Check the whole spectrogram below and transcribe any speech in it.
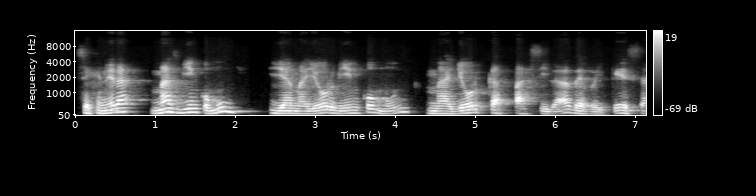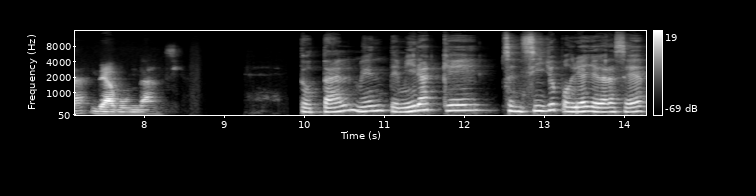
Se genera más bien común, y a mayor bien común, mayor capacidad de riqueza, de abundancia. Totalmente. Mira qué sencillo podría llegar a ser.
